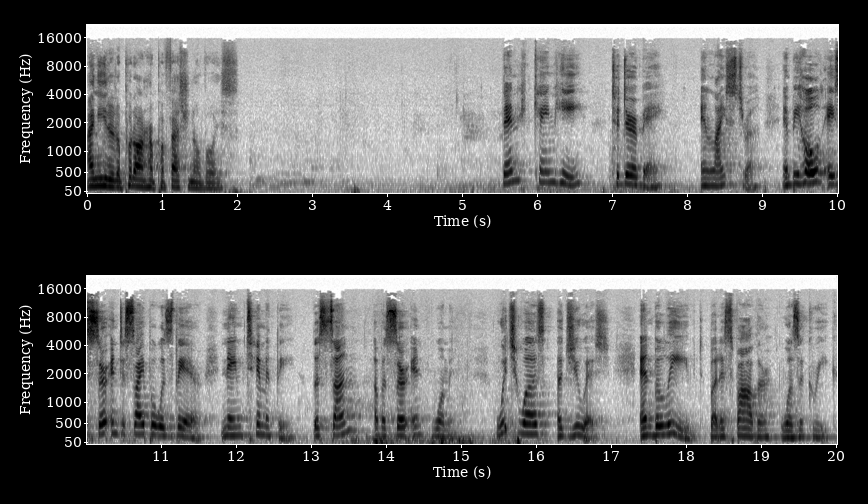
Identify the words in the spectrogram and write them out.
I need her to put on her professional voice. Then came he to Derbe and Lystra, and behold, a certain disciple was there, named Timothy, the son of a certain woman, which was a Jewish, and believed, but his father was a Greek,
